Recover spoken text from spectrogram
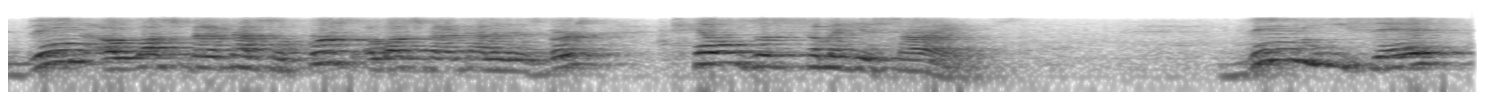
Then Allah subhanahu wa ta'ala, so first Allah subhanahu wa ta'ala in this verse tells us some of His signs. Then He says,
